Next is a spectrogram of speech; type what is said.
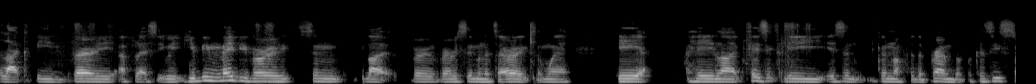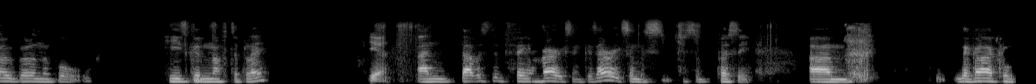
like be very athletically weak. He'd be maybe very sim like very very similar to Eriksen where he he like physically isn't good enough for the prem, but because he's so good on the ball, he's good enough to play. Yeah. And that was the thing with Eriksen, because Eriksen was just a pussy. Um, the guy could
